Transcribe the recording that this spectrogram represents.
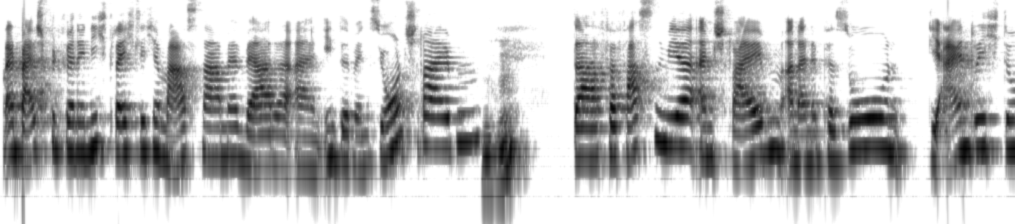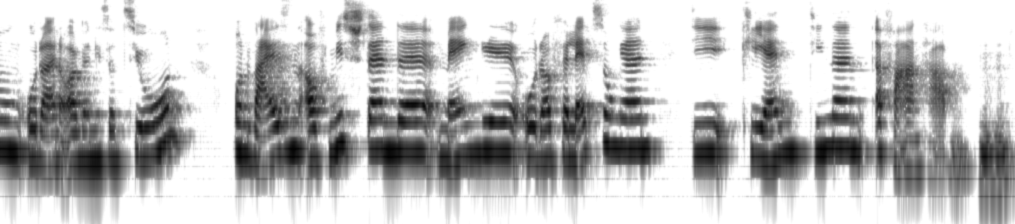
Ein Beispiel für eine nicht rechtliche Maßnahme wäre ein Interventionsschreiben. Mhm. Da verfassen wir ein Schreiben an eine Person, die Einrichtung oder eine Organisation und weisen auf Missstände, Mängel oder Verletzungen, die Klientinnen erfahren haben. Mhm.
